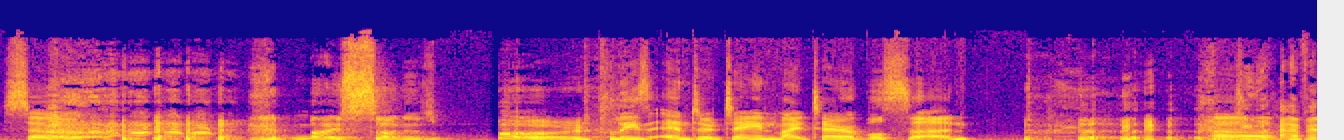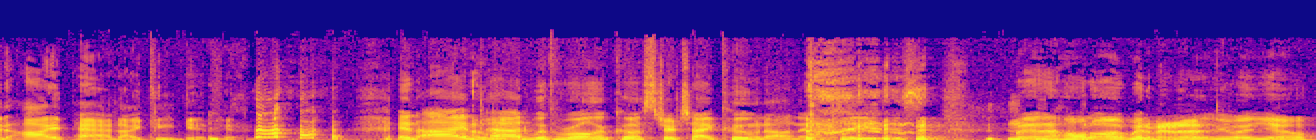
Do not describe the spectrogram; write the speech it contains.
So My son is bored. please entertain my terrible son. Do you have an iPad I can give him? An iPad with Roller Coaster Tycoon on it, please. Wait, hold on, wait a minute. You know,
